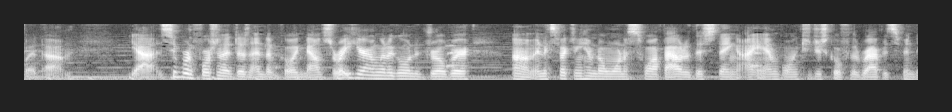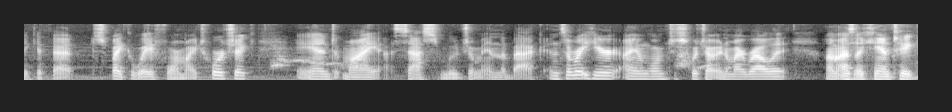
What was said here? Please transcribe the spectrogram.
but um, yeah, super unfortunate that does end up going down. So right here, I'm going to go into Drillbur, um, and expecting him to want to swap out of this thing, I am going to just go for the Rapid Spin to get that spike away for my Torchic and my Sassamudram in the back. And so right here, I am going to switch out into my Rowlet, um, as I can take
